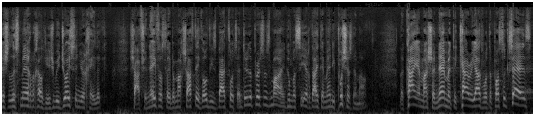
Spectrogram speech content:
You should rejoice in your chelik. Though these bad thoughts enter the person's mind, who masiyach daitem, and he pushes them out. Mashanem, to carry out what the Pasuk says.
